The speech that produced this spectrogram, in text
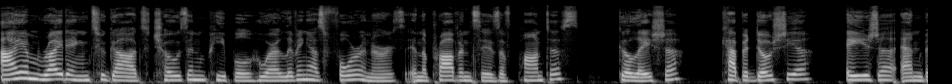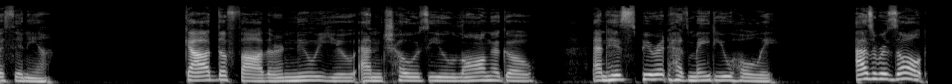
I am writing to God's chosen people who are living as foreigners in the provinces of Pontus, Galatia, Cappadocia, Asia, and Bithynia. God the Father knew you and chose you long ago, and His Spirit has made you holy. As a result,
